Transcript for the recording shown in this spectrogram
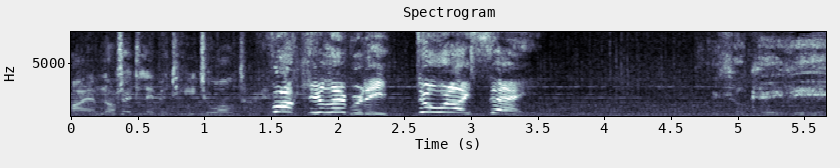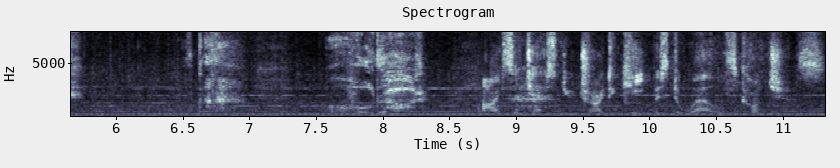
I am not at liberty to alter it. Fuck your liberty! Do what I say! I suggest you try to keep Mr. Welles conscious.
